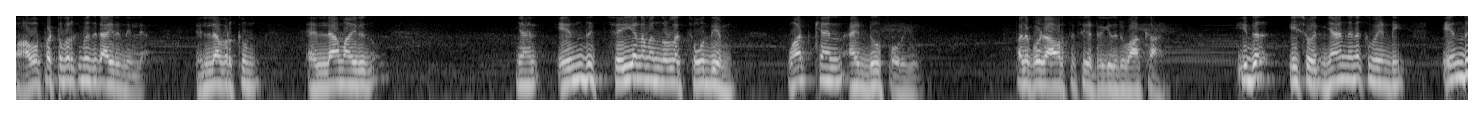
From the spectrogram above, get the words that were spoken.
പാവപ്പെട്ടവർക്കും എതിരായിരുന്നില്ല എല്ലാവർക്കും എല്ലാമായിരുന്നു. ഞാൻ എന്ത് ചെയ്യണമെന്നുള്ള ചോദ്യം what can I do for you പലപ്പോഴും ആവർത്തിച്ച് കേട്ടിരിക്കുന്ന ഒരു വാക്കാണ്. ഇത് ഈശോ ഞാൻ നിനക്ക് വേണ്ടി എന്ത്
